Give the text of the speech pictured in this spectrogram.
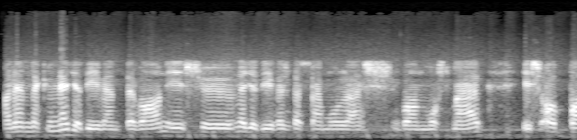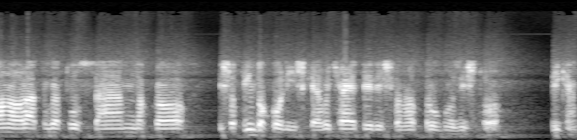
hanem nekünk negyed évente van, és negyedéves beszámolás van most már, és abban a látogatószámnak a és ott indokolni is kell, hogyha eltérés van a prognózistól. Igen.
